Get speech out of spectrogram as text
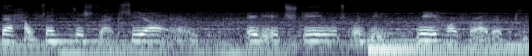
that helps with dyslexia and ADHD, which would be really hard for other people.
